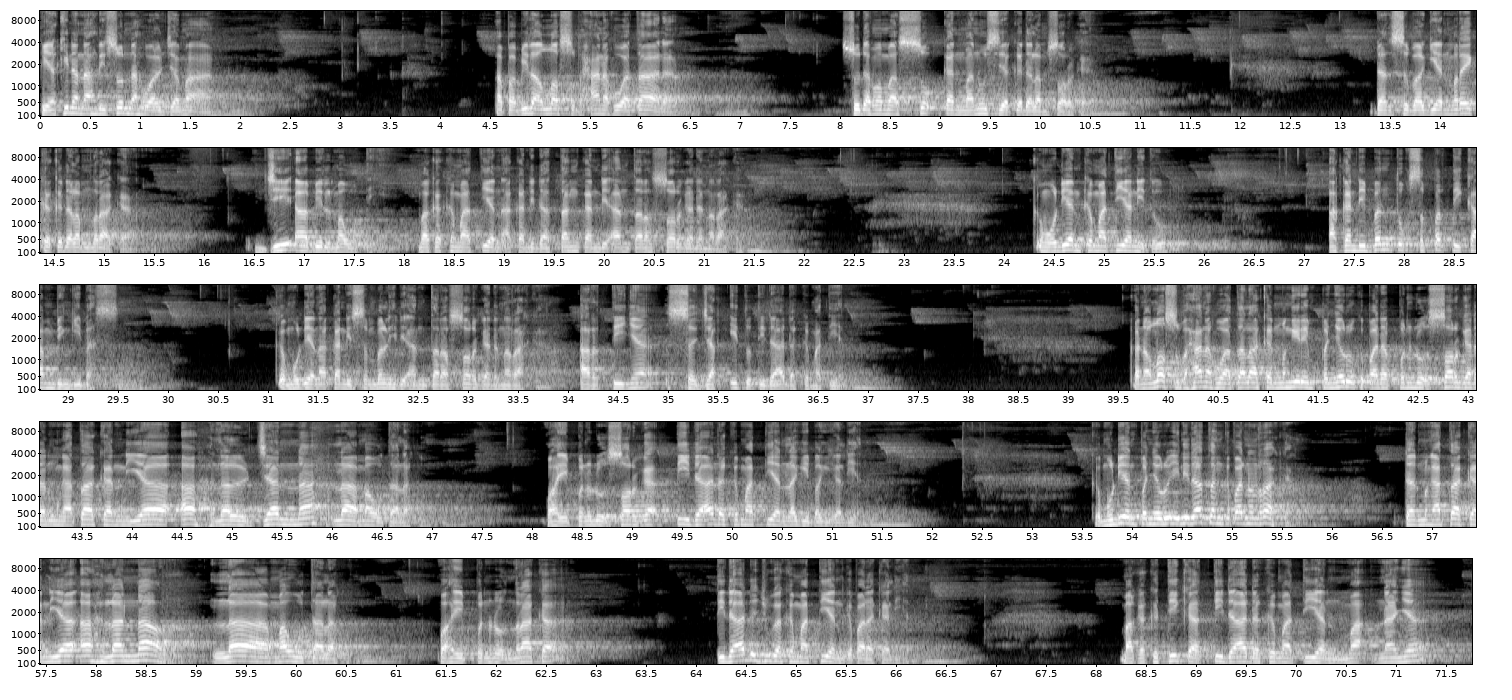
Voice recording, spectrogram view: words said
Keyakinan ahli sunnah wal jamaah apabila Allah subhanahu wa ta'ala sudah memasukkan manusia ke dalam sorga dan sebagian mereka ke dalam neraka ji'a bil mauti maka kematian akan didatangkan di antara sorga dan neraka. Kemudian kematian itu akan dibentuk seperti kambing gibas kemudian akan disembelih di antara sorga dan neraka. Artinya sejak itu tidak ada kematian. Karena Allah Subhanahu wa taala akan mengirim penyeru kepada penduduk sorga dan mengatakan ya ahlal jannah la mautalakum. Wahai penduduk sorga tidak ada kematian lagi bagi kalian. Kemudian penyeru ini datang kepada neraka dan mengatakan ya ahlan nar la mautalakum wahai penduduk neraka tidak ada juga kematian kepada kalian. Maka ketika tidak ada kematian maknanya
